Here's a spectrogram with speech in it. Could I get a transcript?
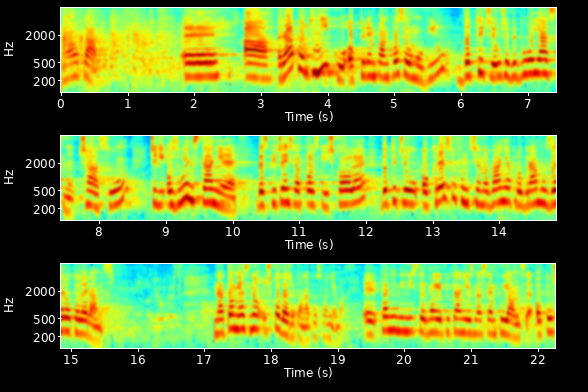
No tak. E, a raport NIK-u, o którym pan poseł mówił, dotyczył, żeby było jasne, czasu, czyli o złym stanie bezpieczeństwa w polskiej szkole, dotyczył okresu funkcjonowania programu zero tolerancji. Natomiast, no szkoda, że pana posła nie ma. E, Pani minister, moje pytanie jest następujące. Otóż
